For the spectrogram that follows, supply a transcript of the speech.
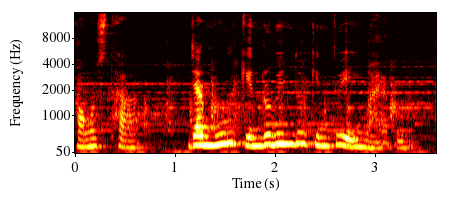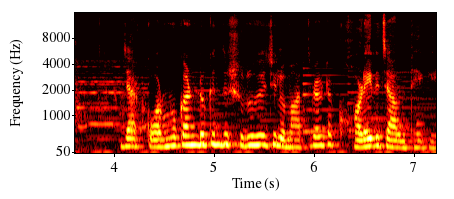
সংস্থা, যার মূল কেন্দ্রবিন্দু কিন্তু এই মায়াপুর। যার কর্মকাণ্ড কিন্তু শুরু হয়েছিল মাত্র একটা খড়ের চাল থেকে।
